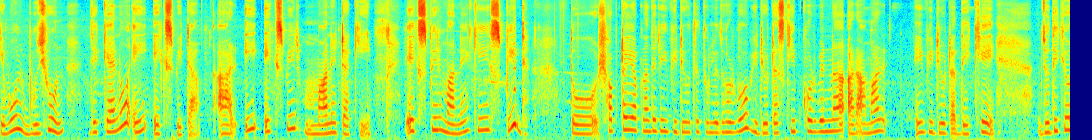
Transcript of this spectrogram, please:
কেবল বুঝুন যে কেন এই এক্সপিটা আর এই এক্সপির মানেটা কি? এক্সপির মানে কি স্পিড তো সবটাই আপনাদের এই ভিডিওতে তুলে ধরবো। ভিডিওটা স্কিপ করবেন না। আর আমার এই ভিডিওটা দেখে যদি কেউ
